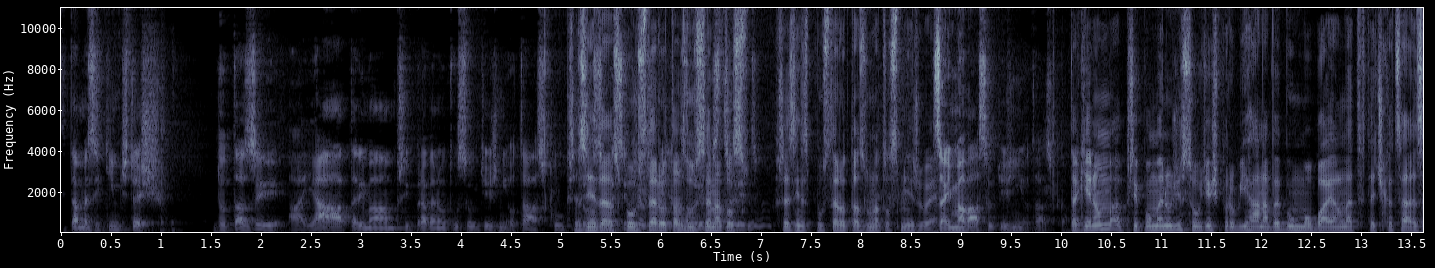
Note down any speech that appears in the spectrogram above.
ty tam mezi tím čteš dotazy a já tady mám připravenou tu soutěžní otázku. Přesně, ta spousta dotazů se na to, přesně, spousta dotazů na to směřuje. Zajímavá soutěžní otázka. Tak jenom připomenu, že soutěž probíhá na webu mobilenet.cz,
